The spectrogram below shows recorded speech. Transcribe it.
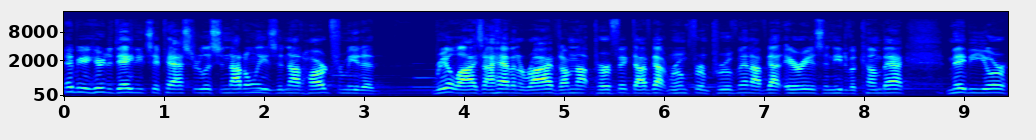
Maybe you're here today and you'd say, Pastor, listen, not only is it not hard for me to realize I haven't arrived, I'm not perfect, I've got room for improvement, I've got areas in need of a comeback. Maybe your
